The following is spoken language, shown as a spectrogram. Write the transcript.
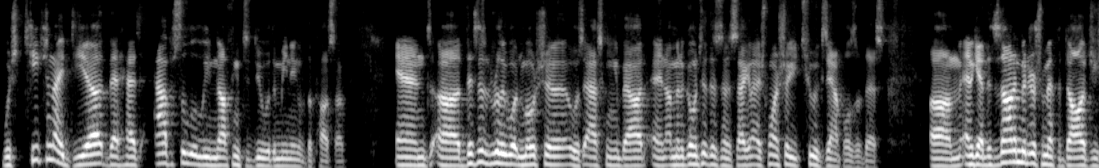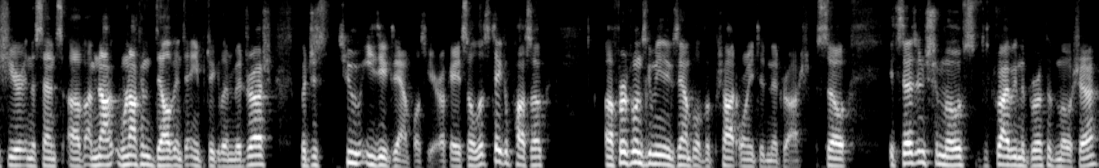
which teach an idea that has absolutely nothing to do with the meaning of the pasuk. And uh, this is really what Moshe was asking about. And I'm going to go into this in a second. I just want to show you two examples of this. Um, and again, this is not a midrash methodology here in the sense of I'm not we're not going to delve into any particular midrash, but just two easy examples here. Okay, so let's take a pasuk. Uh, first one's going to be an example of a pshat-oriented midrash. So it says in Shemos, describing the birth of Moshe,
